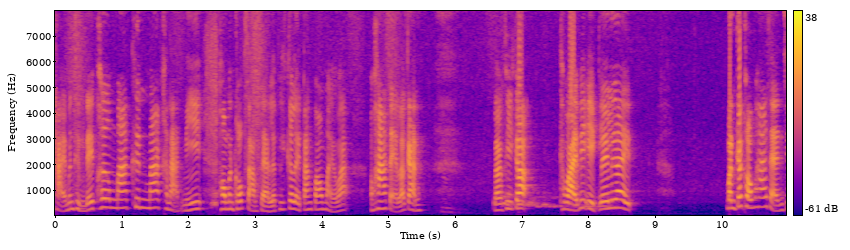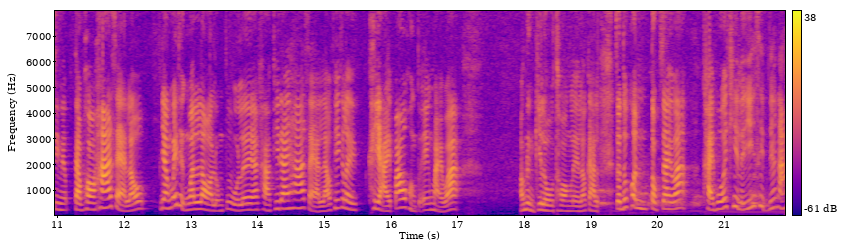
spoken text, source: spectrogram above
ขายมันถึงได้เพิ่มมากขึ้นมากขนาดนี้ พอมันครบ3 0 0แสนแล้วพี่ก็เลยตั้งเป้าหมายว่าเอาห้าแสนแล้วกัน แล้วพี่ก็ถวายพี่อีกเรื่อยๆ มันก็ครบห้าแสนจริงๆแต่พอห้าแสนแล้ว ยังไม่ถึงวันหล่อหลวงปู่เลยอะค่ะ พี่ได้ห้าแสนแล้วพี่ก็เลยขยายเป้าของตัวเองใหม่ว่า เอาหนึ่งกิโลทองเลยแล้วกัน จนทุกคนตกใจว่าขายบัวขีดละยี่สิบเนี่ยนะ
